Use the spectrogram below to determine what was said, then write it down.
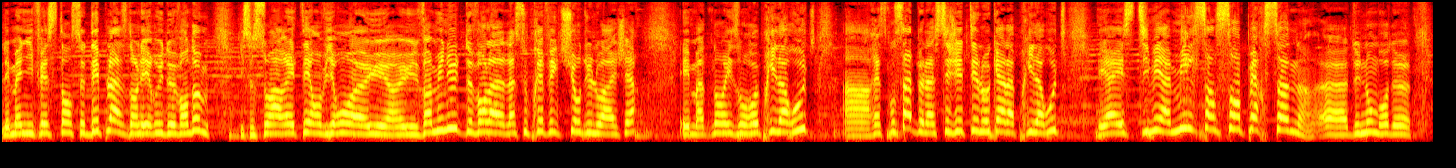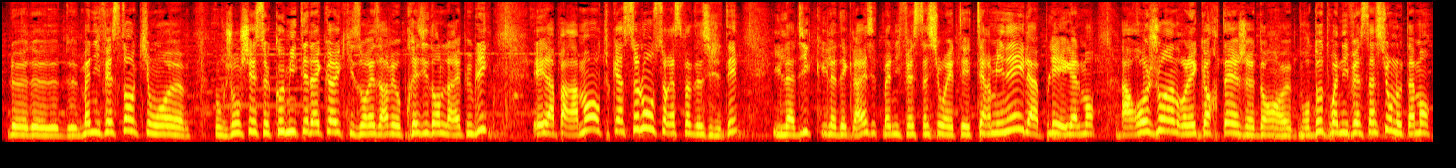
les manifestants se déplacent dans les rues de Vendôme. Ils se sont arrêtés environ 20 euh, minutes devant la, sous-préfecture du Loir-et-Cher. Et maintenant, ils ont repris la route. Un responsable de la CGT locale a pris la route et a estimé à 1500 personnes euh, du nombre de, manifestants qui ont donc jonché ce comité d'accueil qu'ils ont réservé au président de la République. Et apparemment, en tout cas selon ce responsable de la CGT, il a dit qu'il a déclaré cette manifestation été terminée. Il a appelé également à rejoindre les cortège dans, euh, pour d'autres manifestations, notamment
